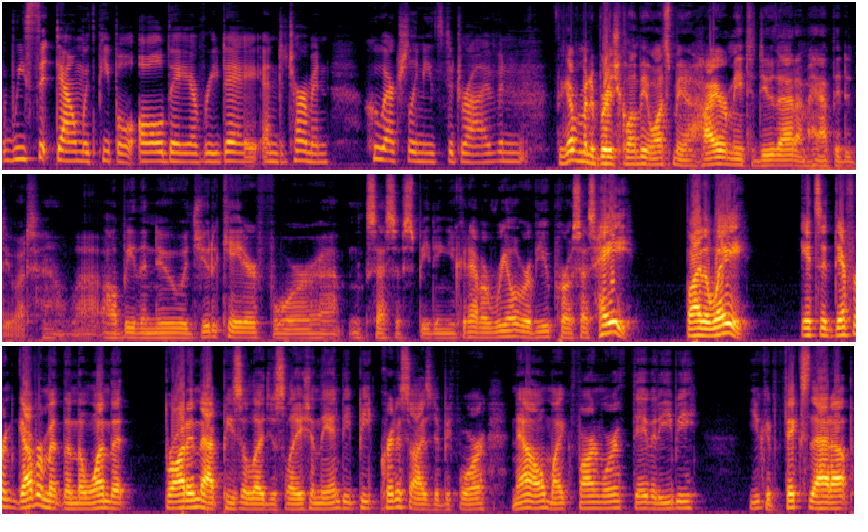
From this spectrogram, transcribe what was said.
we sit down with people all day, every day, and determine who actually needs to drive. And The government of British Columbia wants me to hire me to do that. I'm happy to do it. I'll, uh, I'll be the new adjudicator for uh, excessive speeding. You could have a real review process. Hey, by the way, it's a different government than the one that brought in that piece of legislation. The NDP criticized it before. Now, Mike Farnworth, David Eby, you could fix that up.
